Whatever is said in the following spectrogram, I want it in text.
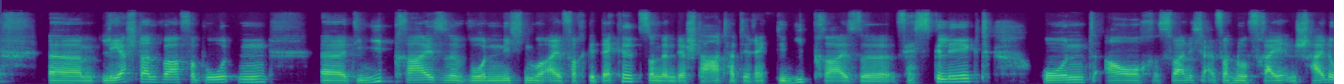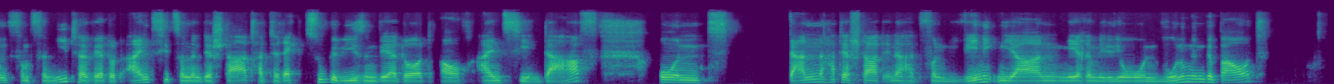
Ähm, Leerstand war verboten. Äh, die Mietpreise wurden nicht nur einfach gedeckelt, sondern der Staat hat direkt die Mietpreise festgelegt. Und auch, es war nicht einfach nur freie Entscheidung vom Vermieter, wer dort einzieht, sondern der Staat hat direkt zugewiesen, wer dort auch einziehen darf. Und dann hat der Staat innerhalb von wenigen Jahren mehrere Millionen Wohnungen gebaut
